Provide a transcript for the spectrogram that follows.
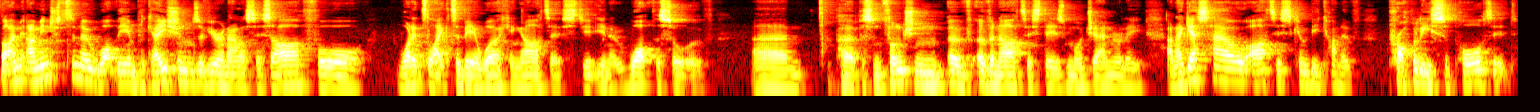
but I'm, I'm interested to know what the implications of your analysis are for what it's like to be a working artist. You, you know, what the sort of um, purpose and function of, of an artist is more generally. And I guess how artists can be kind of properly supported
